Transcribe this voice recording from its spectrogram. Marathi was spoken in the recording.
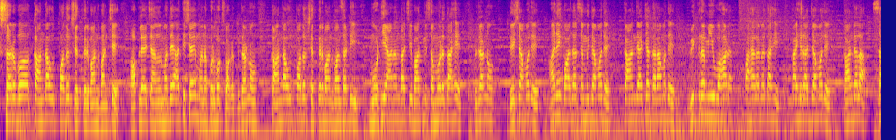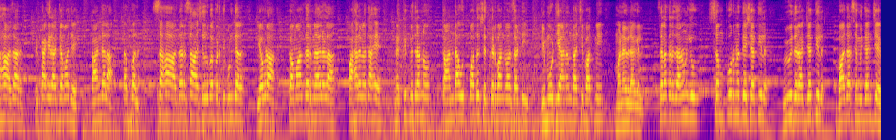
सर्व कांदा उत्पादक शेतकरी बांधवांचे आपल्या चॅनलमध्ये अतिशय मनपूर्वक स्वागत. मित्रांनो कांदा उत्पादक शेतकरी बांधवांसाठी मोठी आनंदाची बातमी समोर येत आहे. मित्रांनो देशामध्ये अनेक बाजार समित्यामध्ये कांद्याच्या दरामध्ये विक्रमी वाढ पाहायला मिळत आहे. काही राज्यामध्ये कांद्याला सहा हजार तर काही राज्यामध्ये कांद्याला तब्बल सहा हजार सहाशे रुपये प्रति क्विंटल एवढा कमाल दर मिळालेला पाहायला मिळत आहे. नक्कीच मित्रांनो कांदा उत्पादक शेतकरी बांधवांसाठी ही मोठी आनंदाची बातमी म्हणावी लागेल. चला तर जाणून घेऊ. संपूर्ण देशातील विविध राज्यातील बाजार समित्यांचे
